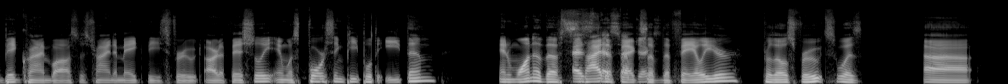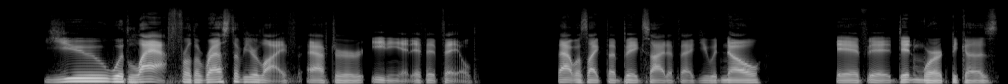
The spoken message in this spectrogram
big crime boss, was trying to make these fruit artificially and was forcing people to eat them. And one of the side test effects subjects? of the failure for those fruits was uh you would laugh for the rest of your life after eating it if it failed. That was like the big side effect. You would know if it didn't work because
